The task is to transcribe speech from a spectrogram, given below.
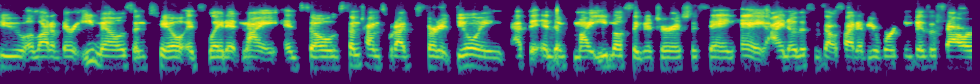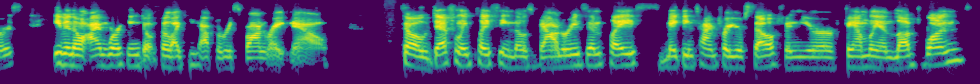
to a lot of their emails until it's late at night. And so sometimes what I've started doing at the end of my email signature is just saying, Hey, I know this is outside of your working business hours. Even though I'm working, don't feel like you have to respond right now. So definitely placing those boundaries in place, making time for yourself and your family and loved ones.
